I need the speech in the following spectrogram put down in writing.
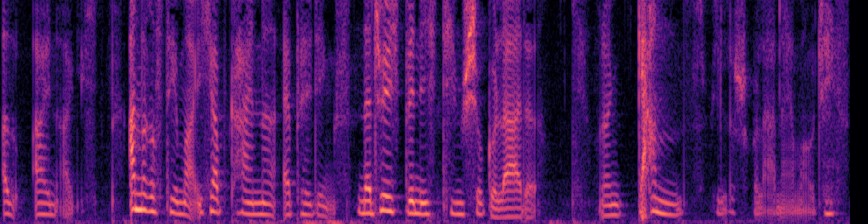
Also ein eigentlich. Anderes Thema. Ich habe keine Apple-Dings. Natürlich bin ich Team Schokolade. Und dann ganz viele Schokoladen-Emojis.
